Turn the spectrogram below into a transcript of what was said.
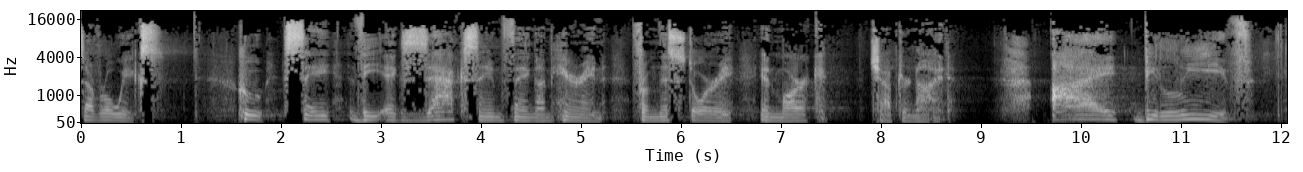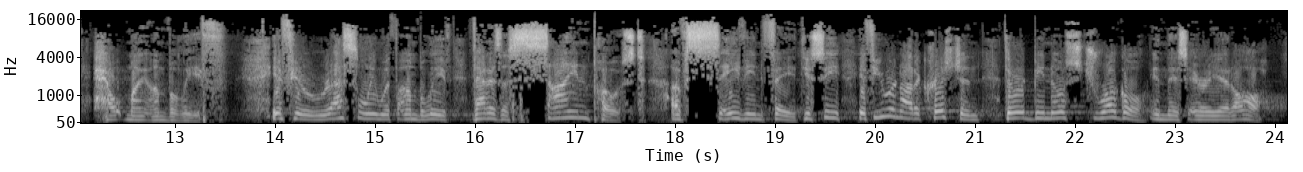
several weeks who say the exact same thing I'm hearing from this story in Mark chapter 9. I believe. Help my unbelief. If you're wrestling with unbelief, that is a signpost of saving faith. You see, if you were not a Christian, there would be no struggle in this area at all.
